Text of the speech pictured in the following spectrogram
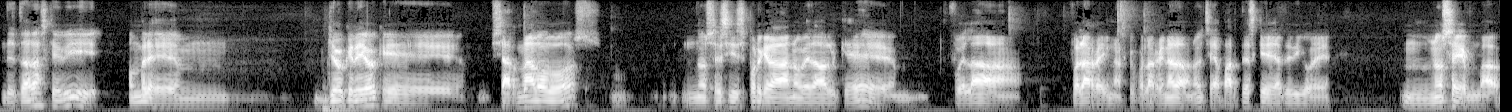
De todas las que vi, hombre, mm, yo creo que Charnado 2, no sé si es porque era la novedad o el qué, fue la, fue la reina, es que fue la reina de la noche. Aparte es que, ya te digo, eh, mm, no sé, a,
